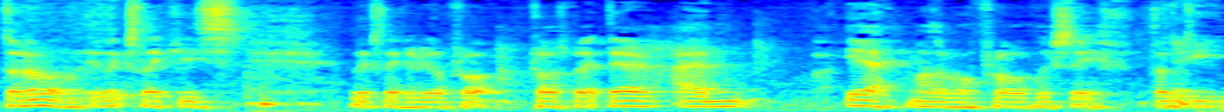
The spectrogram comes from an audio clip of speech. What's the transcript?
don't know. He looks like he's looks like a real pro- prospect there. And yeah, Motherwell probably safe. Dundee.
